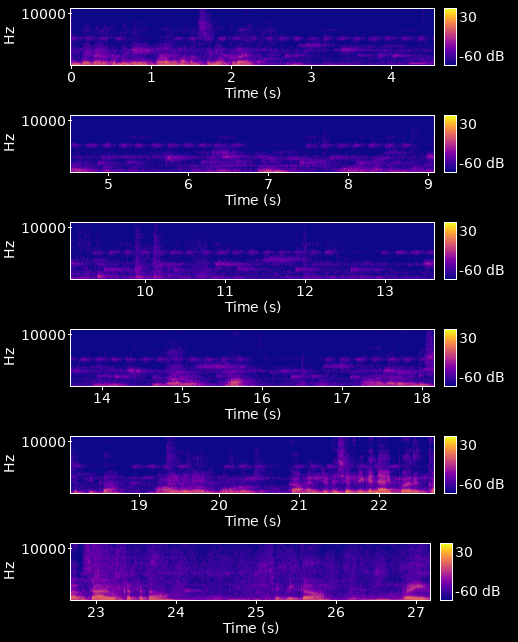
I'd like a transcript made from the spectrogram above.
എന്തേ കിടക്കുന്നില്ലേ? കാല മദർസിലെ മക്കളെ? ആ. ആന്നറിയുന്നുണ്ട് ഷെഫിക്ക പിന്നെ കമന്റ് ഇട്ട് ഷെഫിക്ക ഞാൻ ഇപ്പോൾ ഒരുക്കാക്ക് ചായ കൊടുക്കട്ടെ കേട്ടോ ഷെഫിക്ക റൈഹ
